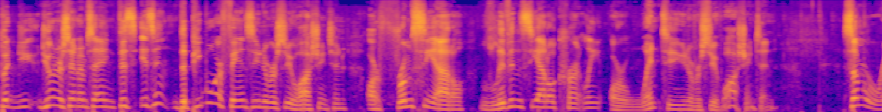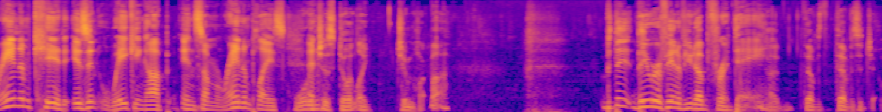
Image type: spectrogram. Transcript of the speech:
But do you, do you understand what I'm saying? This isn't the people who are fans of the University of Washington are from Seattle, live in Seattle currently, or went to the University of Washington. Some random kid isn't waking up in some random place Or and just don't like Jim Harbaugh. but they, they were a fan of UW for a day. Uh, that was that was a joke.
